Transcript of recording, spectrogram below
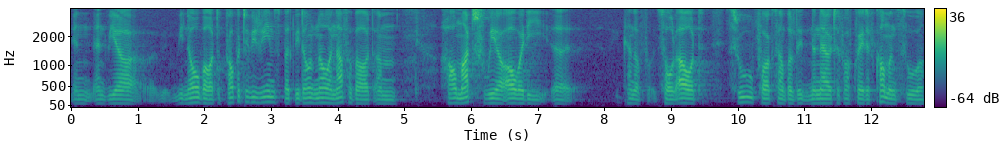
In, and we, are, we know about the property regimes, but we don't know enough about um, how much we are already uh, kind of sold out through, for example, the, the, narrative of Creative Commons, who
